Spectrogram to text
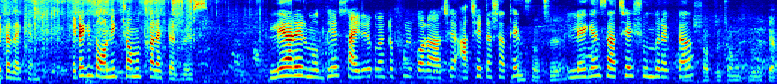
এটা দেখেন এটা কিন্তু অনেক চমৎকার একটা ড্রেস লেয়ারের মধ্যে সাইডে এরকম একটা ফুল করা আছে আছে এটার সাথে। লেগেন্স আছে। সুন্দর একটা সবচেয়ে চমৎকার ক্যাপ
